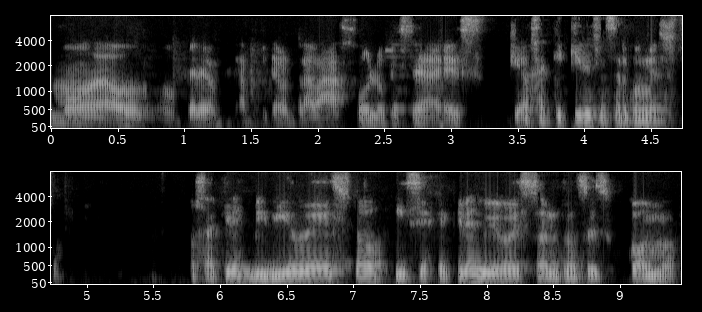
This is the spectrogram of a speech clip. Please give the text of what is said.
moda o, o aplicar un trabajo lo que sea, es, que, o sea, ¿qué quieres hacer con esto? O sea, ¿quieres vivir de esto? Y si es que quieres vivir de esto, entonces, ¿cómo?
